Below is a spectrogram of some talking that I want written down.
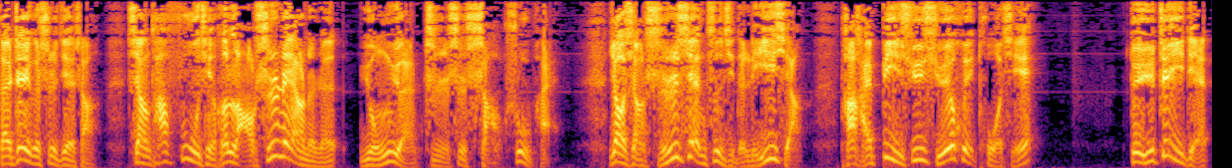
在这个世界上，像他父亲和老师那样的人，永远只是少数派。要想实现自己的理想，他还必须学会妥协。对于这一点，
